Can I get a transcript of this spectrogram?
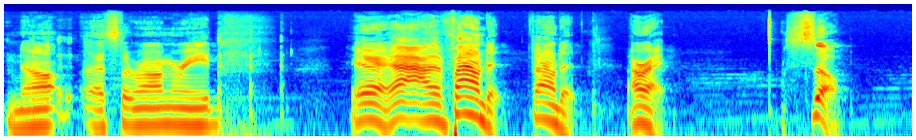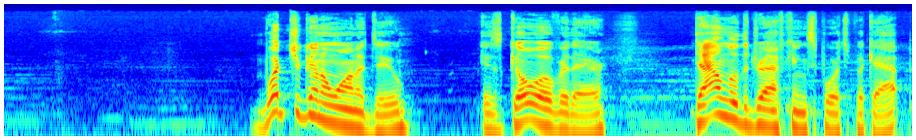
No, that's the wrong read. Yeah, ah, I found it. Found it. All right. So, what you're going to want to do is go over there, download the DraftKings Sportsbook app,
